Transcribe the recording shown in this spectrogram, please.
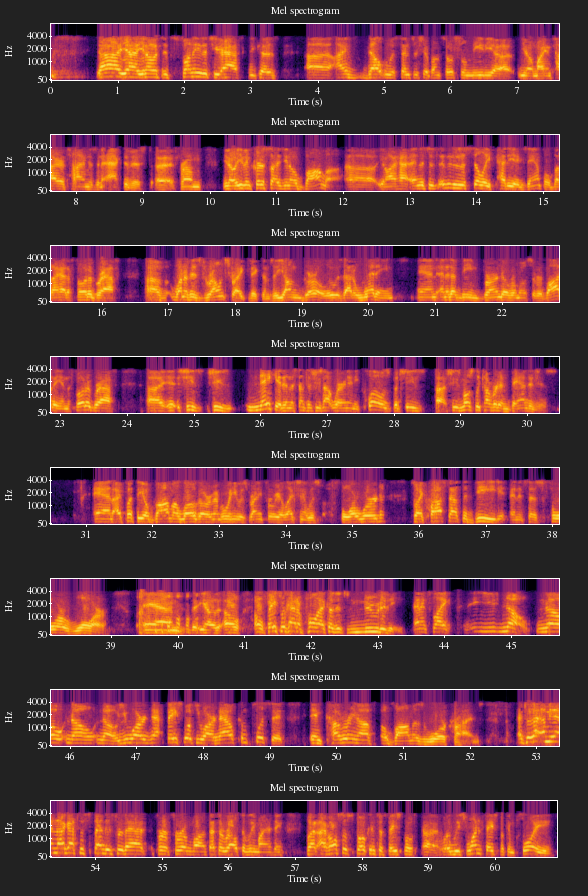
yeah, yeah. You know, it's it's funny that you ask because uh, I've dealt with censorship on social media, you know, my entire time as an activist, uh, from, you know, even criticizing Obama. Uh, you know, I had, and this is, this is a silly, petty example, but I had a photograph of one of his drone strike victims, a young girl who was at a wedding and ended up being burned over most of her body. And the photograph, uh, it, she's, she's naked in the sense that she's not wearing any clothes, but she's, uh, she's mostly covered in bandages and I put the Obama logo. Remember when he was running for reelection? It was forward. So I crossed out the D and it says for war. And the, you know, oh, oh, Facebook had to pull that because it's nudity, and it's like, you, no, no, no, no. You are na- Facebook. You are now complicit in covering up Obama's war crimes. And so that, I mean, and I got suspended for that for, for a month. That's a relatively minor thing. But I've also spoken to Facebook, uh, at least one Facebook employee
